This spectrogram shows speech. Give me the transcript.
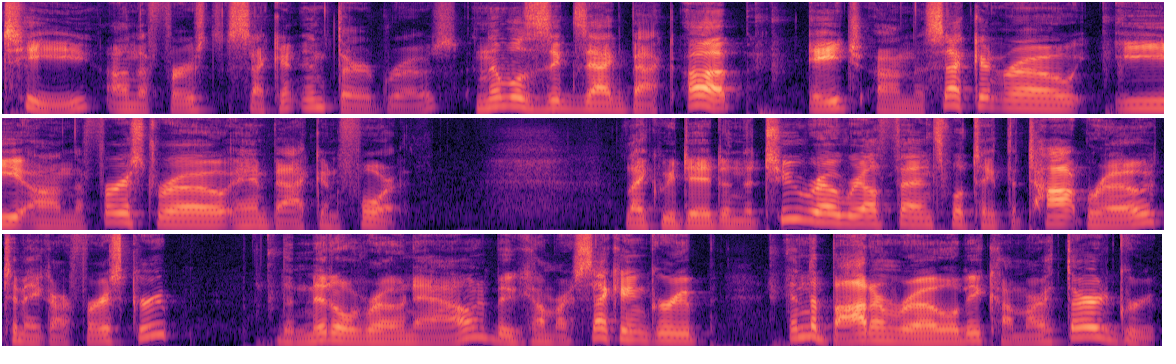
T on the first, second, and third rows, and then we'll zigzag back up, H on the second row, E on the first row, and back and forth. Like we did in the two row rail fence, we'll take the top row to make our first group, the middle row now to become our second group, and the bottom row will become our third group.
